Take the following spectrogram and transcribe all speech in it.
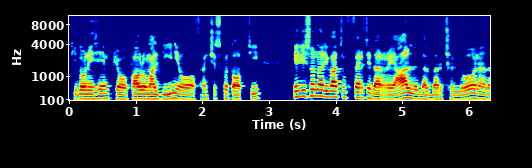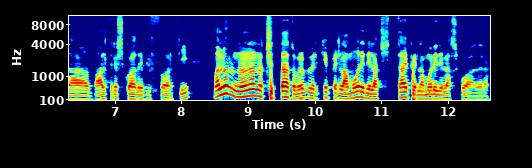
ti do un esempio, Paolo Maldini o Francesco Totti, che gli sono arrivate offerte dal Real, dal Barcellona, da altre squadre più forti, ma loro non hanno accettato proprio perché per l'amore della città e per l'amore della squadra.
